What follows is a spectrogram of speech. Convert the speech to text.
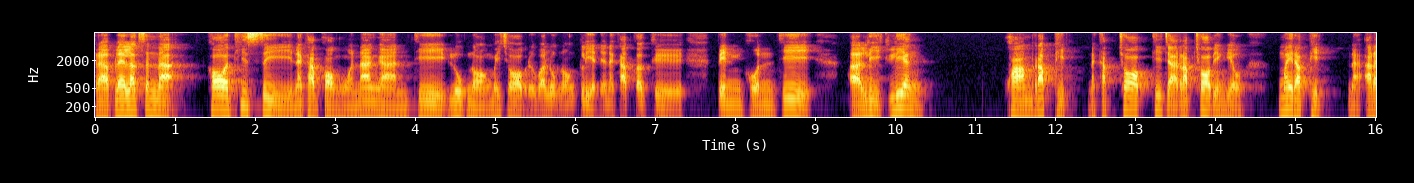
ครับและลักษณะข้อที่4นะครับของหัวหน้างานที่ลูกน้องไม่ชอบ หรือว่าลูกน้องเกลียดเนี่ยนะครับ ก็คือเป็นคนที่หลีกเลี่ยงความรับผิดนะครับชอบที่จะรับชอบอย่างเดียว ไม่รับผิดนะอะไร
